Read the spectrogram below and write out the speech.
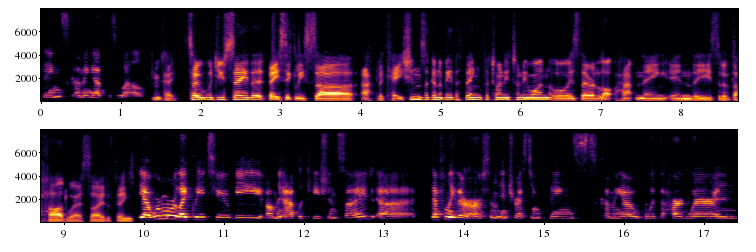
things coming up as well. Okay. So would you say that basically SAR applications are going to be the thing for 2021 or is there a lot happening in the sort of the hardware side of things? Yeah we're more likely to be on the application side. Uh, definitely there are some interesting things coming out with the hardware and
